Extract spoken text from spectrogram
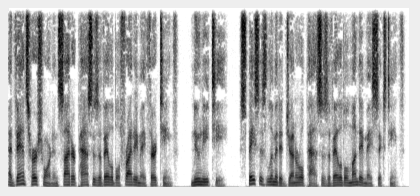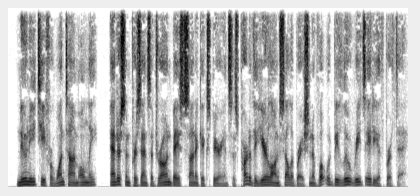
Advance Hirshhorn Insider Passes available Friday, May 13, noon ET. Spaces limited general passes available Monday, May 16, noon ET for one time only. Anderson presents a drone based sonic experience as part of the year long celebration of what would be Lou Reed's 80th birthday.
